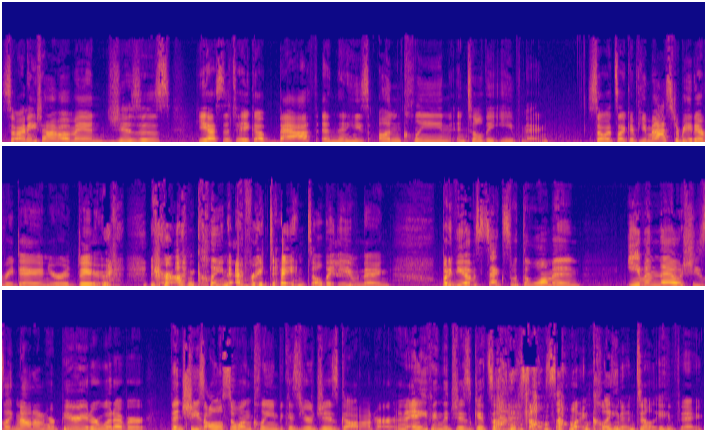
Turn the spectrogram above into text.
so anytime a man jizzes he has to take a bath and then he's unclean until the evening so it's like if you masturbate every day and you're a dude you're unclean every day until the evening but if you have sex with the woman even though she's like not on her period or whatever, then she's also unclean because your jizz got on her. And anything that jizz gets on is also unclean until evening.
